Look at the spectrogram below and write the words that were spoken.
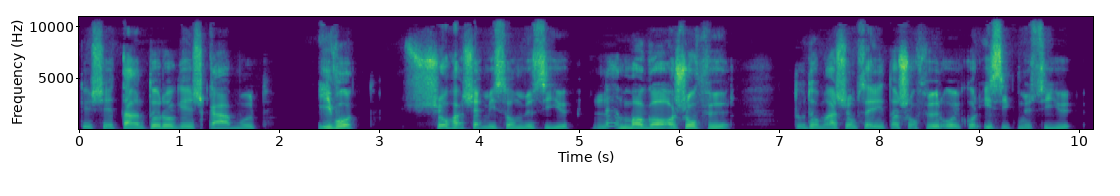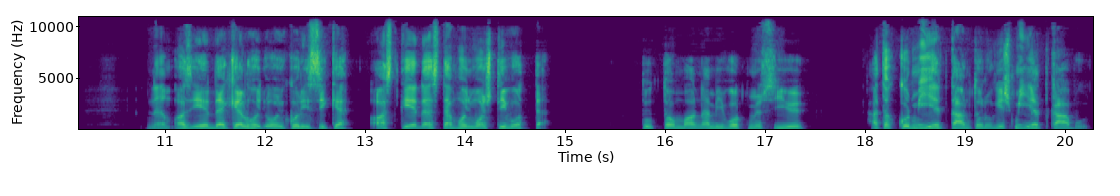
Kicsi tántorog és kábult. Ivott? Soha sem iszom, monsieur. Nem maga a sofőr. Tudomásom szerint a sofőr olykor iszik, monsieur. Nem az érdekel, hogy olykor iszik-e. Azt kérdeztem, hogy most ivott-e. Tudtommal nem ivott, monsieur. Hát akkor miért tántorog, és miért kábult?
